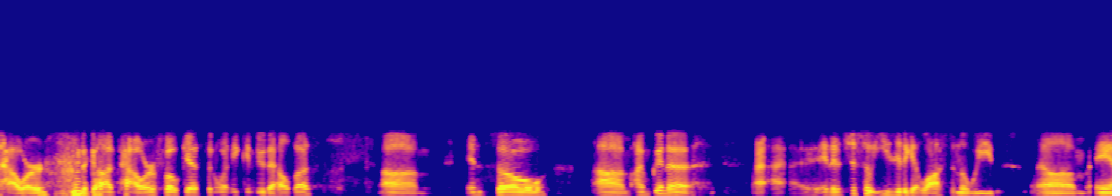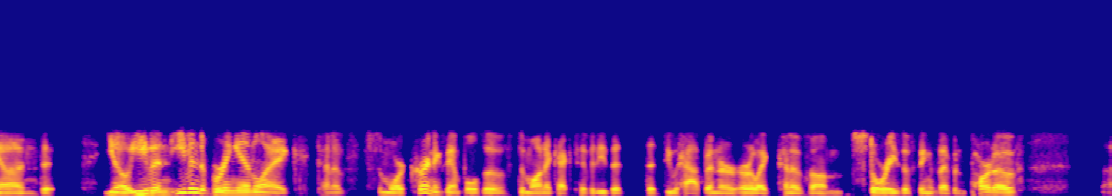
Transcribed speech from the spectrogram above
power, the God power focus, and what He can do to help us. Um, and so um, I'm gonna, I, I, and it's just so easy to get lost in the weeds, um, and you know, even even to bring in like kind of some more current examples of demonic activity that that do happen, or, or like kind of um, stories of things that I've been part of. Uh,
